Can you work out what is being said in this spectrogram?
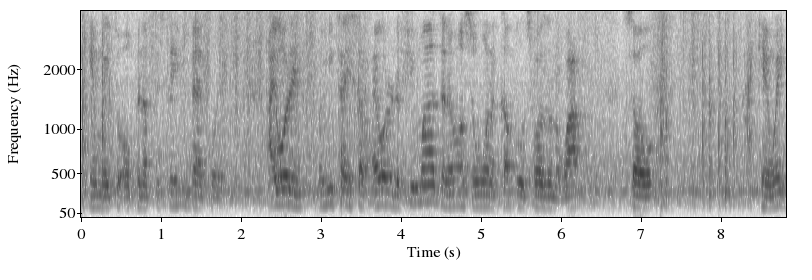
I can't wait to open up this baby bad boy. I ordered, let me tell you something, I ordered a few mods and I also won a couple as far as on the waffle. So, I can't wait.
